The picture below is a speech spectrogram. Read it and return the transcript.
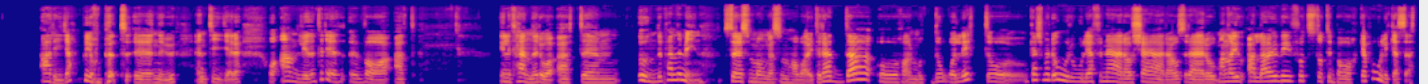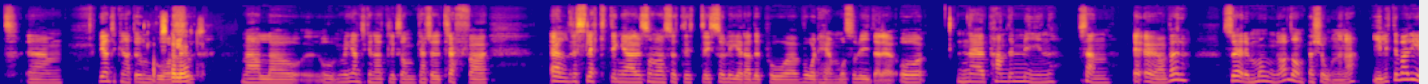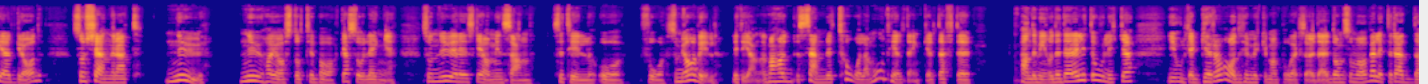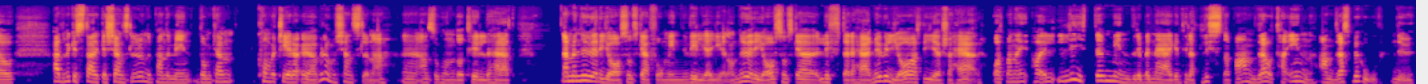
arga på jobbet eh, nu än tidigare. Och anledningen till det eh, var att enligt henne då att eh, under pandemin så är det så många som har varit rädda och har mått dåligt och kanske varit oroliga för nära och kära och sådär. Och man har ju, alla har vi fått stå tillbaka på olika sätt. Um, vi har inte kunnat umgås Absolut. med alla och, och, vi har inte kunnat liksom kanske träffa äldre släktingar som har suttit isolerade på vårdhem och så vidare. Och när pandemin sen är över så är det många av de personerna, i lite varierad grad, som känner att nu, nu har jag stått tillbaka så länge, så nu är det, ska jag minsann se till att få som jag vill lite grann. Man har sämre tålamod helt enkelt efter pandemin och det där är lite olika i olika grad hur mycket man påverkas av det där. De som var väldigt rädda och hade mycket starka känslor under pandemin, de kan konvertera över de känslorna, eh, ansåg hon då, till det här att nej men nu är det jag som ska få min vilja igenom. Nu är det jag som ska lyfta det här. Nu vill jag att vi gör så här. Och att man är lite mindre benägen till att lyssna på andra och ta in andras behov nu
